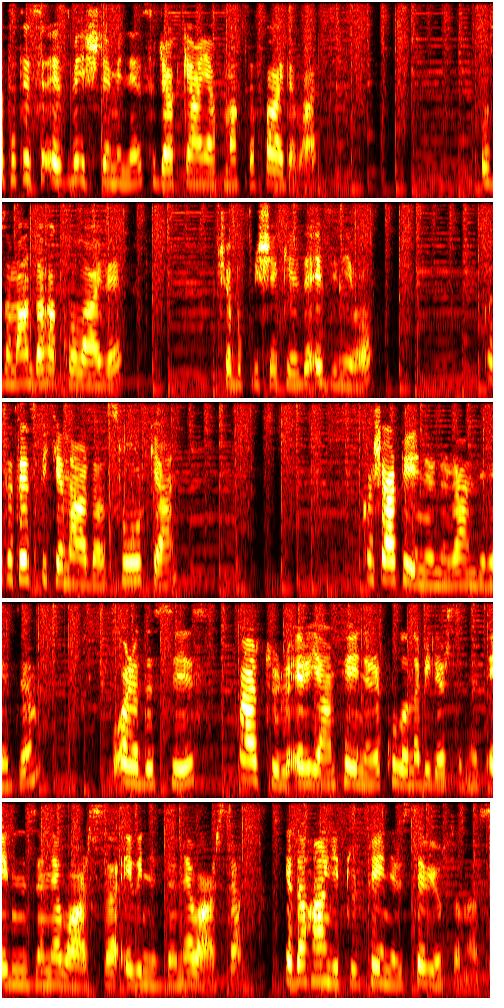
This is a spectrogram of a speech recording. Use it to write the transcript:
Patatesi ezme işlemini sıcakken yapmakta fayda var. O zaman daha kolay ve çabuk bir şekilde eziliyor. Patates bir kenarda soğurken kaşar peynirini rendeledim. Bu arada siz her türlü eriyen peyniri kullanabilirsiniz. Elinizde ne varsa, evinizde ne varsa ya da hangi tür peyniri seviyorsanız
